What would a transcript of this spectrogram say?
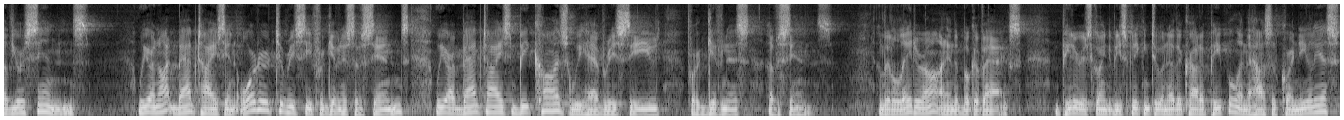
of your sins. We are not baptized in order to receive forgiveness of sins. We are baptized because we have received forgiveness of sins. A little later on in the book of Acts, Peter is going to be speaking to another crowd of people in the house of Cornelius.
